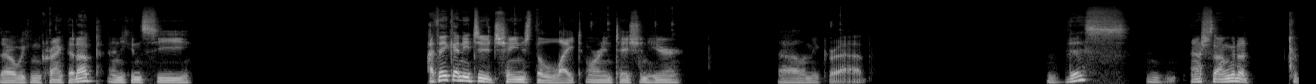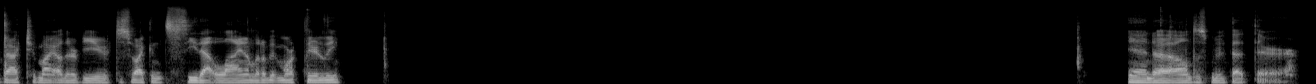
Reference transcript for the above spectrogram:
So we can crank that up and you can see. I think I need to change the light orientation here. Uh, let me grab this. Actually, I'm going to go back to my other view just so I can see that line a little bit more clearly. And uh, I'll just move that there.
